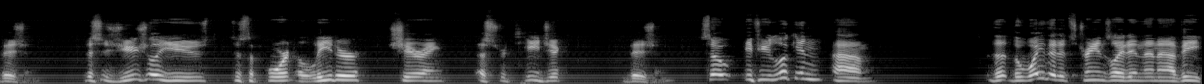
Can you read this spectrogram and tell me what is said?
vision. This is usually used to support a leader sharing a strategic vision. So if you look in um, the, the way that it's translated in NIV,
